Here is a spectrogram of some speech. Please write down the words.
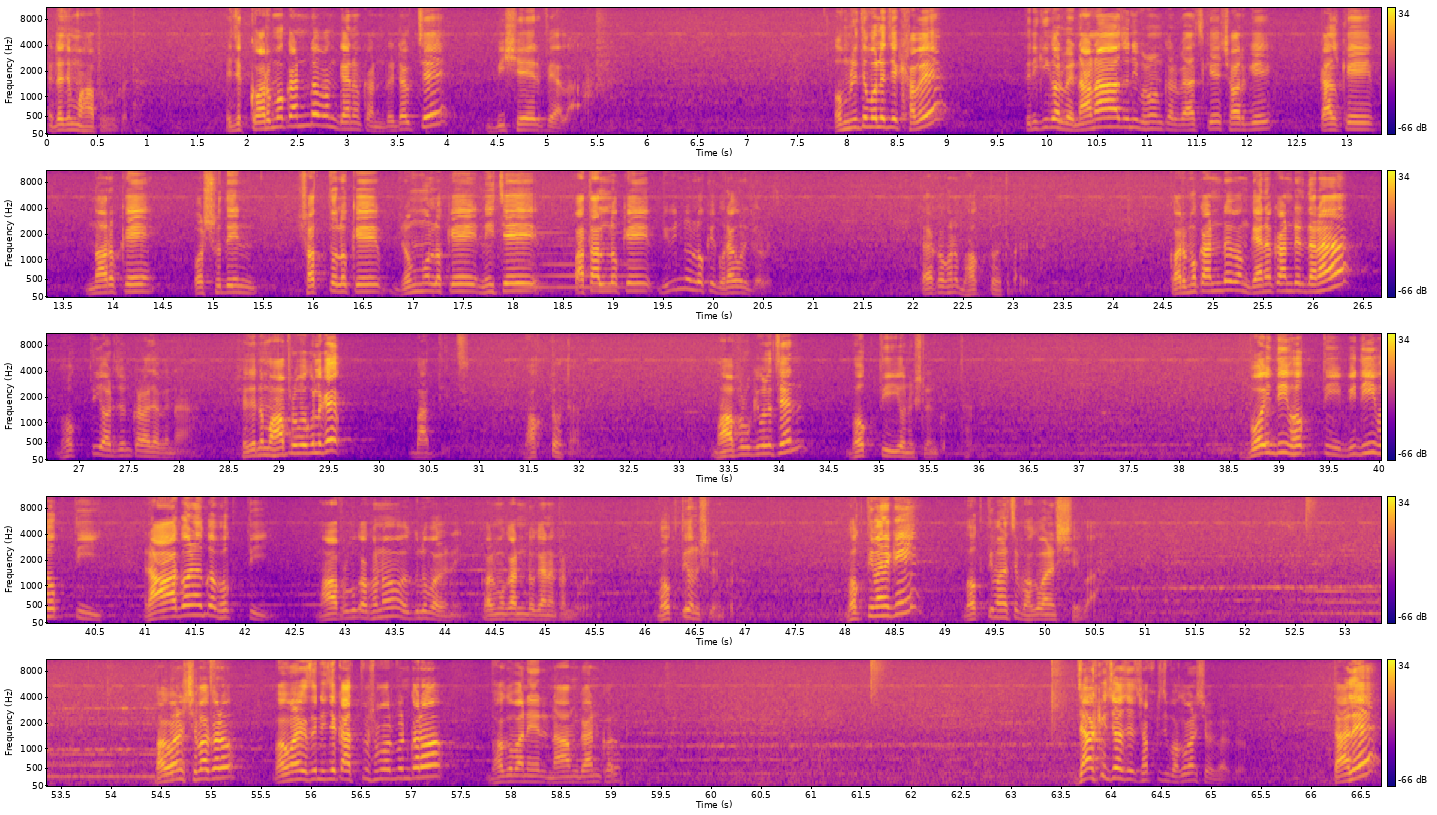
এটা যে মহাপ্রভুর কথা। এই যে কর্মকাণ্ড এবং জ্ঞানকাণ্ড, এটা হচ্ছে বিষের পেয়ালা। অমৃত বলে যে খাবে, তিনি কি করবে? নানা জনি ভ্রমণ করবে। আজকে স্বর্গে, কালকে নরকে, পরশুদিন সত্যলোকে, ব্রহ্মলোকে, নিচে পাতাল লোকে, বিভিন্ন লোকে ঘোরাঘুরি করবে। তারা কখনো ভক্ত হতে পারবে না। কর্মকাণ্ড এবং জ্ঞানকাণ্ডের দ্বারা ভক্তি অর্জন করা যাবে না। সেজন্য মহাপ্রভু এগুলোকে বাদ দিয়েছে। ভক্ত হতে হবে। মহাপ্রভু কি বলেছেন? ভক্তি অনুশীলন করতে হবে। বৈধি ভক্তি, বিধি ভক্তি, রাগনগ ভক্তি। মহাপ্রভু কখনো ওইগুলো বলেনি, কর্মকাণ্ড, জ্ঞানকাণ্ড বলেনি। ভক্তি অনুশীলন করো ভক্তি মানে কি? ভক্তি মানে হচ্ছে ভগবানের সেবা। ভগবানের সেবা করো, ভগবানের কাছে নিজেকে আত্মসমর্পণ করো, ভগবানের নাম গান করো। যা কিছু আছে সব কিছু ভগবানের সেবা করো তাহলে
